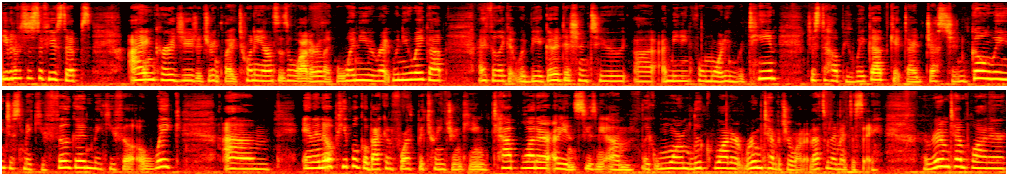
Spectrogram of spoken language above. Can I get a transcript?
even if it's just a few sips. I encourage you to drink like 20 ounces of water, like when you right when you wake up. I feel like it would be a good addition to uh, a meaningful morning routine, just to help you wake up, get digestion going, just make you feel good, make you feel awake. Um, and I know people go back and forth between drinking tap water, I mean, excuse me, um, like warm, luke water, room temperature water. That's what I meant to say. Room temp water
